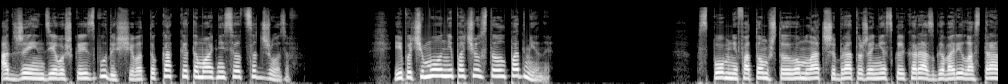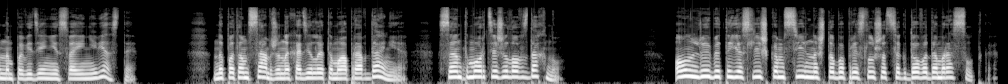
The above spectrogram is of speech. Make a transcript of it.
а Джейн — девушка из будущего, то как к этому отнесется Джозеф? И почему он не почувствовал подмены? Вспомнив о том, что его младший брат уже несколько раз говорил о странном поведении своей невесты, но потом сам же находил этому оправдание, Сент-Мор тяжело вздохнул. Он любит ее слишком сильно, чтобы прислушаться к доводам рассудка.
